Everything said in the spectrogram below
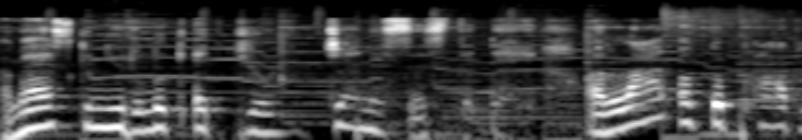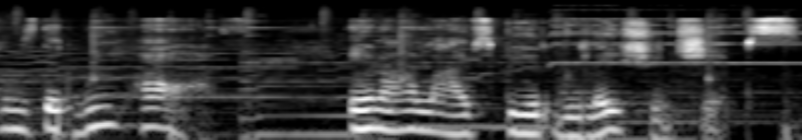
I'm asking you to look at your Genesis today. A lot of the problems that we have in our lives, be it relationships,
